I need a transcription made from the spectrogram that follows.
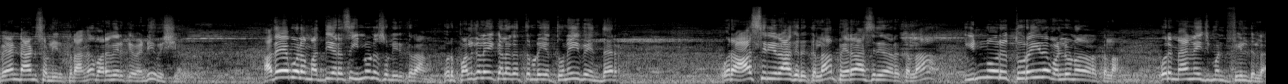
வேண்டான்னு சொல்லியிருக்கிறாங்க வரவேற்க வேண்டிய விஷயம். அதே போல் மத்திய அரசு இன்னொன்று சொல்லியிருக்கிறாங்க. ஒரு பல்கலைக்கழகத்தினுடைய துணைவேந்தர் ஒரு ஆசிரியராக இருக்கலாம் பேராசிரியராக இருக்கலாம் இன்னொரு துறையில் வல்லுநராக இருக்கலாம். ஒரு மேனேஜ்மெண்ட் ஃபீல்டில்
